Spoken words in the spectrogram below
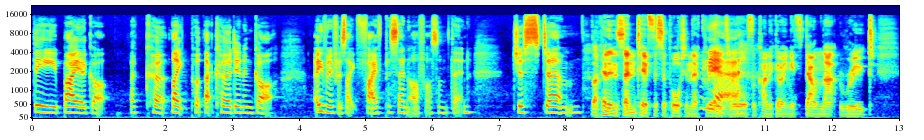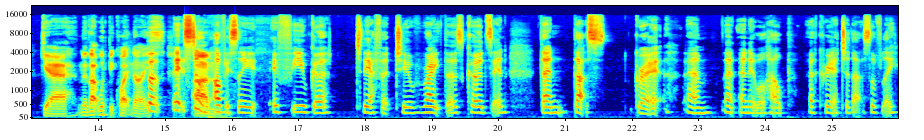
the buyer got a code, like put that code in and got, even if it's like five percent off or something. Just um, like an incentive for supporting their creator Yeah. or for kind of going if down that route. Yeah, no, that would be quite nice. but it's still Um, obviously if you go to the effort to write those codes in, then that's great. Um, and, and it will help a creator. That's lovely.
